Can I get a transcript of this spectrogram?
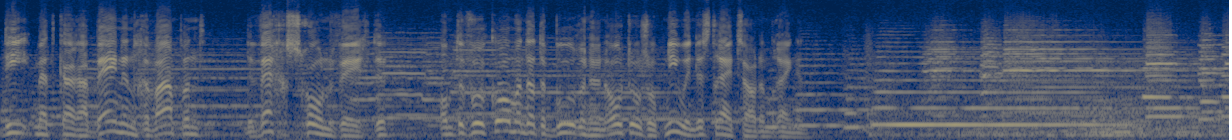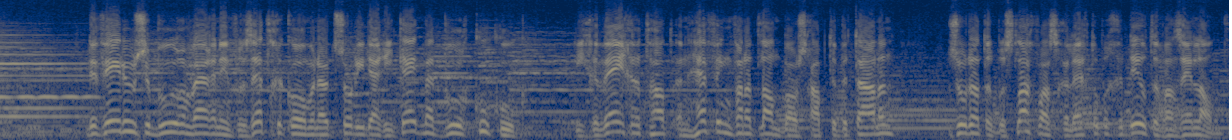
die met karabijnen gewapend de weg schoonveegden... om te voorkomen dat de boeren hun auto's opnieuw in de strijd zouden brengen. De Veluwse boeren waren in verzet gekomen uit solidariteit met boer Koekoek... die geweigerd had een heffing van het landbouwschap te betalen... zodat er beslag was gelegd op een gedeelte van zijn land.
